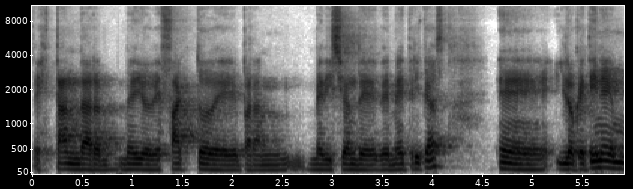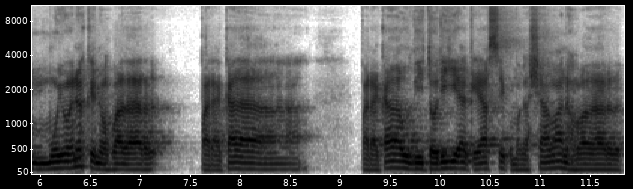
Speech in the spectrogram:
estándar medio de facto de, para medición de, de métricas. y lo que tiene muy bueno es que nos va a dar para cada para cada auditoría que hace, como la llama, nos va a dar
